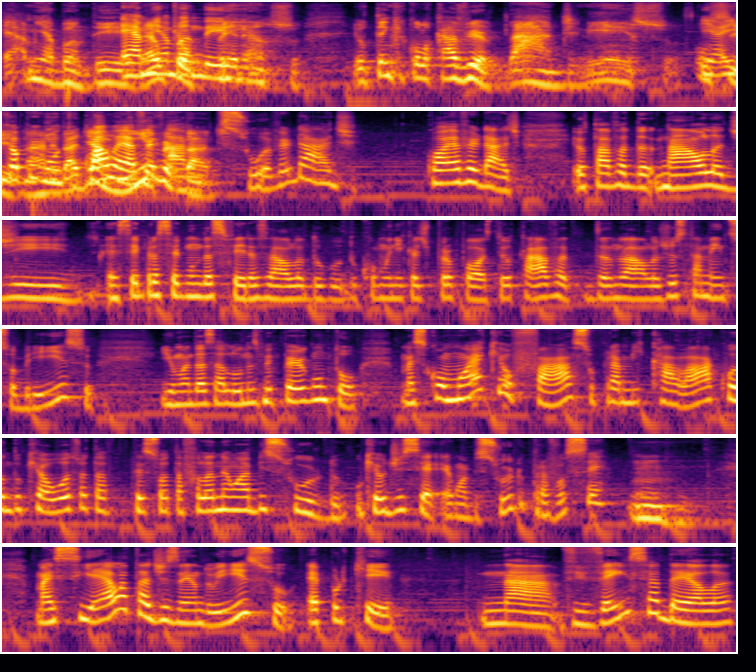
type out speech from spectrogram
É a minha bandeira. É a minha é bandeira. Eu, penso. eu tenho que colocar a verdade nisso. Ou e seja, aí que eu pergunto, verdade, qual é a, minha é verdade? A sua verdade. Qual é a verdade? Eu estava na aula de. É sempre às segundas-feiras a aula do, do Comunica de Propósito. Eu estava dando aula justamente sobre isso e uma das alunas me perguntou: Mas como é que eu faço para me calar quando o que a outra pessoa está falando é um absurdo? O que eu disse é: é um absurdo para você. Uhum. Mas se ela está dizendo isso, é porque na vivência dela,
